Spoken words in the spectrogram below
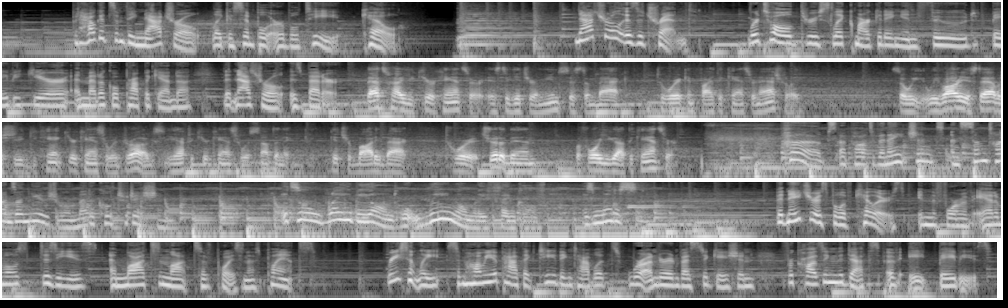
But how could something natural, like a simple herbal tea, kill? Natural is a trend. We're told through slick marketing in food, baby gear, and medical propaganda that natural is better. That's how you cure cancer, is to get your immune system back to where it can fight the cancer naturally. So we, we've already established you, you can't cure cancer with drugs. You have to cure cancer with something that gets your body back to where it should have been before you got the cancer. Herbs are part of an ancient and sometimes unusual medical tradition. It's all way beyond what we normally think of as medicine. But nature is full of killers in the form of animals, disease, and lots and lots of poisonous plants. Recently, some homeopathic teething tablets were under investigation for causing the deaths of eight babies.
